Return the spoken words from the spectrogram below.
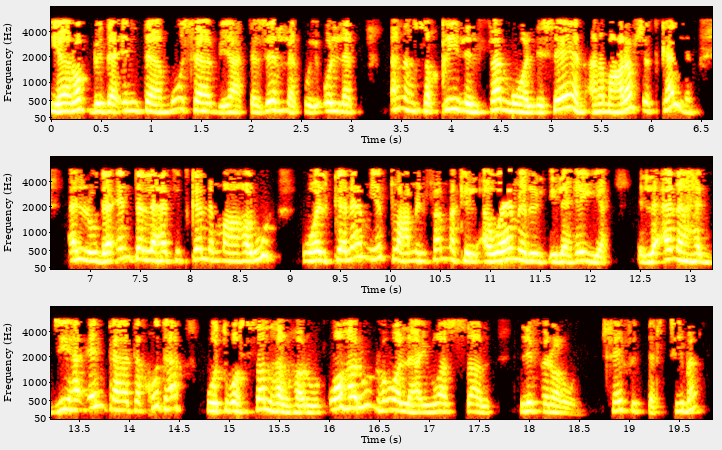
يا رب ده انت موسى بيعتذر لك ويقول لك أنا ثقيل الفم واللسان أنا ما أعرفش اتكلم. قال له ده انت اللي هتتكلم مع هارون والكلام يطلع من فمك الأوامر الإلهية اللي أنا هديها انت هتاخدها وتوصلها لهارون. وهارون هو اللي هيوصل لفرعون. شايف الترتيبة؟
